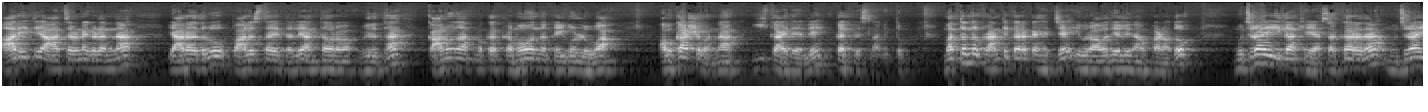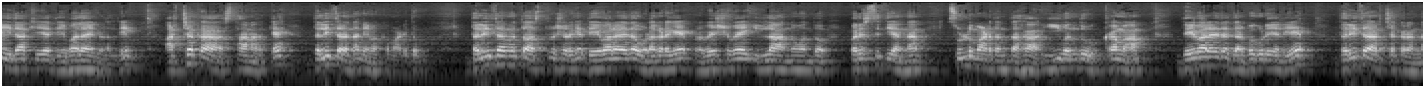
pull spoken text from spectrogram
ಆ ರೀತಿಯ ಆಚರಣೆಗಳನ್ನು ಯಾರಾದರೂ ಪಾಲಿಸ್ತಾ ಇದ್ದಲ್ಲಿ ಅಂಥವರ ವಿರುದ್ಧ ಕಾನೂನಾತ್ಮಕ ಕ್ರಮವನ್ನು ಕೈಗೊಳ್ಳುವ ಅವಕಾಶವನ್ನ ಈ ಕಾಯ್ದೆಯಲ್ಲಿ ಕಲ್ಪಿಸಲಾಗಿತ್ತು. ಮತ್ತೊಂದು ಕ್ರಾಂತಿಕಾರಕ ಹೆಜ್ಜೆ ಇವರ ಅವಧಿಯಲ್ಲಿ ನಾವು ಕಾಣೋದು. ಮುಜರಾಯಿ ಇಲಾಖೆಯ ಸರ್ಕಾರದ ಮುಜರಾಯಿ ಇಲಾಖೆಯ ದೇವಾಲಯಗಳಲ್ಲಿ ಅರ್ಚಕ ಸ್ಥಾನಕ್ಕೆ ದಲಿತರನ್ನ ನೇಮಕ ಮಾಡಿತು ದಲಿತ ಮತ್ತು ಅಸ್ಪೃಶ್ಯರಿಗೆ ದೇವಾಲಯದ ಒಳಗಡೆಗೆ ಪ್ರವೇಶವೇ ಇಲ್ಲ ಅನ್ನೋ ಒಂದು ಪರಿಸ್ಥಿತಿಯನ್ನ ಸುಳ್ಳು ಮಾಡಿದಂತಹ ಈ ಒಂದು ಕ್ರಮ ದೇವಾಲಯದ ಗರ್ಭಗುಡಿಯಲ್ಲಿಯೇ ದಲಿತ ಅರ್ಚಕರನ್ನ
